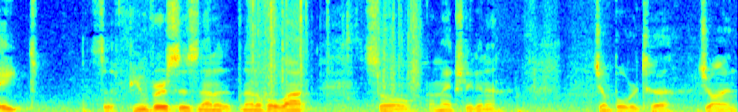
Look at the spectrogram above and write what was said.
8. It's a few verses, not a, not a whole lot. So I'm actually going to jump over to John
